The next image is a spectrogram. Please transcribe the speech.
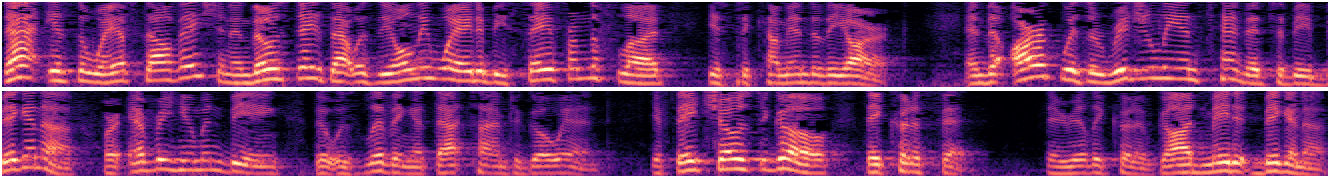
That is the way of salvation. In those days, that was the only way to be saved from the flood is to come into the ark. And the ark was originally intended to be big enough for every human being that was living at that time to go in. If they chose to go, they could have fit. They really could have. God made it big enough.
